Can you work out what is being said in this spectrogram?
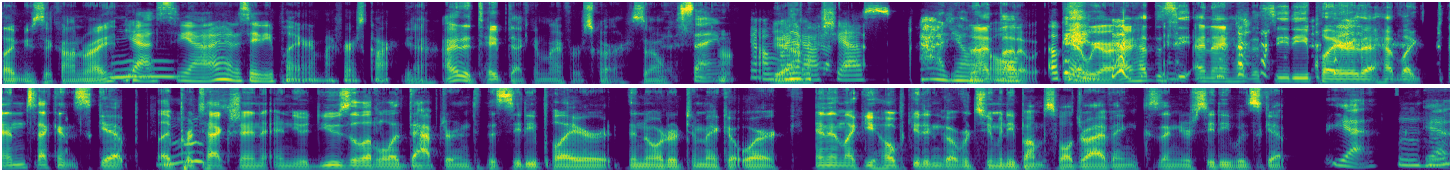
like music on, right? Yes. Yeah. I had a CD player in my first car. Yeah. I had a tape deck in my first car. So, Same. Oh, oh Yeah. my gosh, yes. God, y'all and are I thought old. it, okay. yeah, we are. I had the C, and I had the CD player that had like 10 second skip, like protection, and you'd use a little adapter into the CD player in order to make it work. And then, like, you hoped you didn't go over too many bumps while driving because then your CD would skip. Yeah. Mhm. Yeah.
